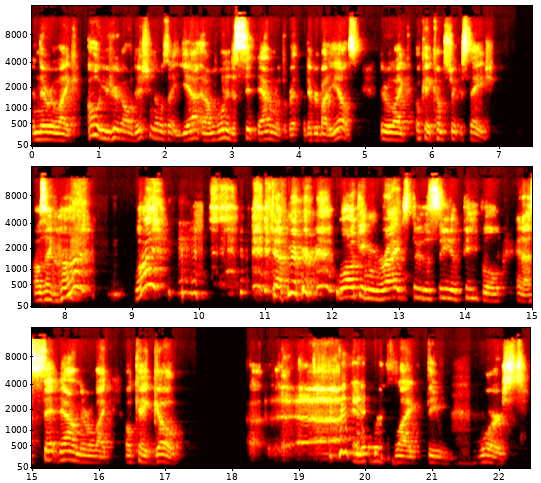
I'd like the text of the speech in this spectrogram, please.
And they were like, "Oh, you're here to audition?" I was like, "Yeah." And I wanted to sit down with, the, with everybody else. They were like, "Okay, come straight to stage." I was like, "Huh? What?" I remember walking right through the sea of people, and I sat down. They were like, "Okay, go." Uh, and it was like the worst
